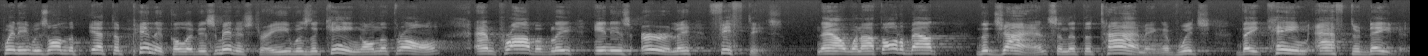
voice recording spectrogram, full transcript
when he was on the, at the pinnacle of his ministry. He was the king on the throne and probably in his early 50s. Now, when I thought about the giants and that the timing of which they came after David,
